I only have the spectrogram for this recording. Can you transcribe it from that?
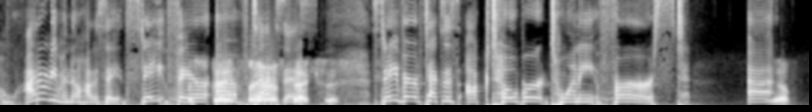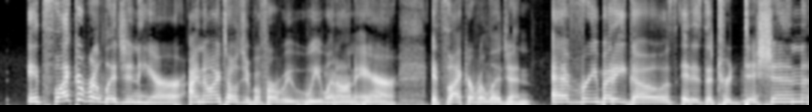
I? I don't even know how to say it. State Fair, State of, Fair Texas. of Texas. State Fair of Texas, October twenty first. Uh, Yep. It's like a religion here. I know I told you before we, we went on air. It's like a religion. Everybody goes. It is a tradition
